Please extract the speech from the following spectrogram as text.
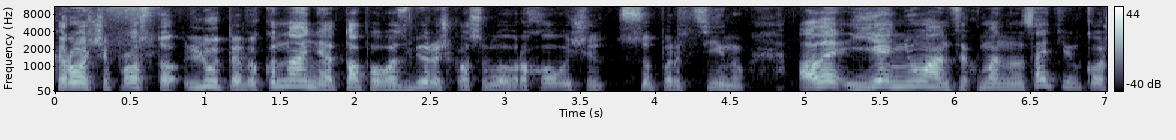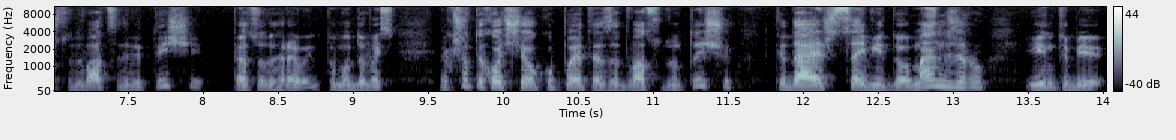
Коротше, просто люте виконання, топова збірочка, особливо враховуючи супер ціну. Але є нюанси. У мене на сайті він коштує 22 тисячі 500 гривень. Тому дивись, якщо ти хочеш його купити за 21 тисячу, кидаєш це відео менеджеру, і він тобі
